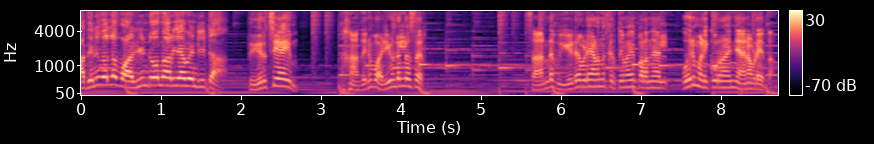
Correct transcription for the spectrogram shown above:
അതിന് വല്ല വഴിയുണ്ടോന്ന് അറിയാൻ വേണ്ടിട്ടാ തീർച്ചയായും. അതിന് വഴിയുണ്ടല്ലോ സർ. സാറിന്റെ വീട് എവിടെയാണെന്ന് കൃത്യമായി പറഞ്ഞാൽ ഒരു മണിക്കൂറിനായി ഞാൻ അവിടെ എത്താം.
